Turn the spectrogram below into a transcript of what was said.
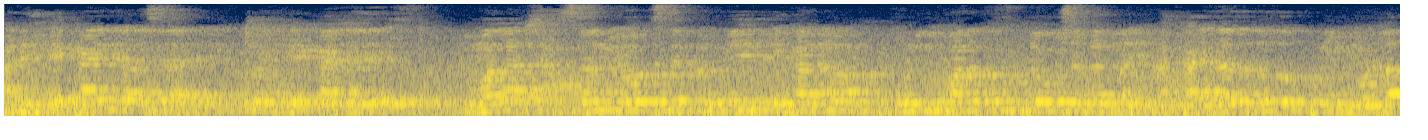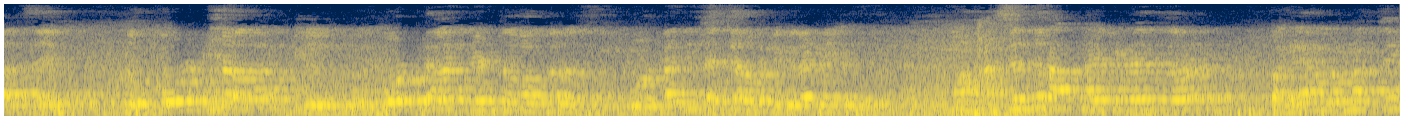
आणि हे कायदे असे आहे की हे कायदे तुम्हाला शासन व्यवस्थेमध्ये एखादं कोणी तुम्हाला सूट देऊ शकत नाही. हा कायदा जर कोणी मोडला असेल तर कोर्ट थेट जबाबदार असेल कोर्टाने त्याच्यावर निगराणी असेल मग असे जर आपल्याकडे जर पर्यावरणाचे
